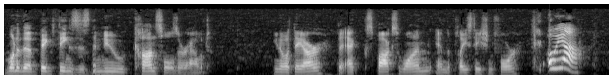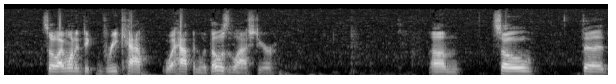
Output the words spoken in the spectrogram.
one of the big things is the new consoles are out. You know what they are? The Xbox One and the PlayStation 4. Oh yeah. So I wanted to recap what happened with those last year. Um, so the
